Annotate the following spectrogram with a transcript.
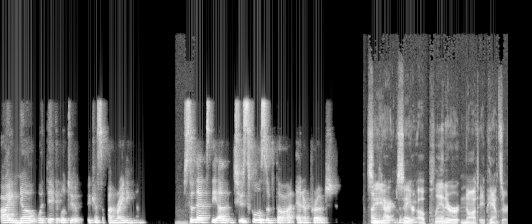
I know what they will do because I'm writing them. Hmm. So that's the other two schools of thought and approach. So you're so you're a planner, not a pantser.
